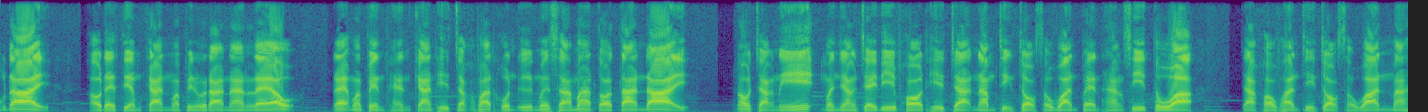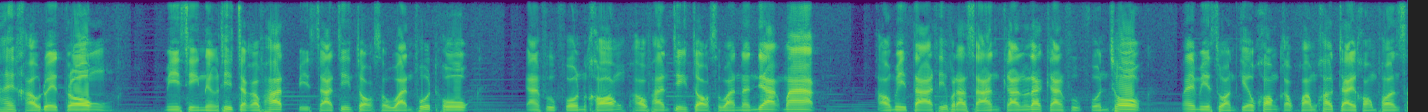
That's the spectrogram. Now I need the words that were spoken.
คได้ เขาได้เตรียมการมาเป็นเวลานานแล้ว และมันเป็นแผนการที่จักรพรรดิคนอื่นไม่สามารถต่อต้านได้ นอกจากนี้มันยังใจดีพอที่จะนำจิ้งจอกสวรรค์แปดหางสีตัว จากเผ่าพันธุ์จิ้งจอกสวรรค์มาให้เขาโดยตรง มีสิ่งหนึ่งที่จักรพรรดิปีศาจจิ้งจอกสวรรค์พูดถูก การฝึกฝนของเผ่าพันธุ์จิ้งจอกสวรรค์นั้นยากมาก เขามีตาที่ประสานกันและการฝึกฝนโชค ไม่มีส่วนเกี่ยวข้องกับความเข้าใจของพรส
